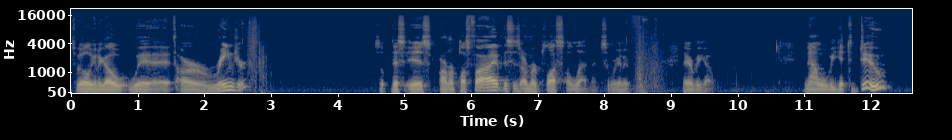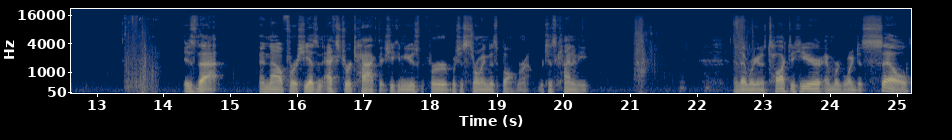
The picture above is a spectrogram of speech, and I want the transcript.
So we're going to go with our ranger. So this is armor plus five. This is armor plus 11. So we're going to, there we go. Now what we get to do is that and now for she has an extra attack that she can use for which is throwing this bomb around, which is kind of neat. And then we're going to talk to here, and we're going to sell.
